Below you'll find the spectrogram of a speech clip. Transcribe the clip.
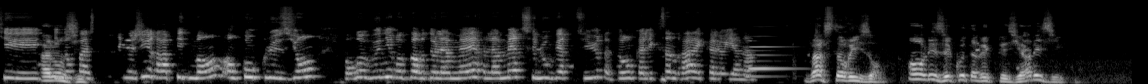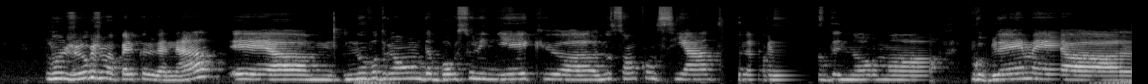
qui, qui n'ont pas su réagir rapidement. En conclusion, revenir au bord de la mer. La mer, c'est l'ouverture. Donc, Alexandra et Kaloyana. Vaste horizon. On les écoute avec plaisir. Allez-y. Bonjour, je m'appelle Colana et euh, nous voudrions d'abord souligner que euh, nous sommes conscients de la présence d'énormes problèmes et euh,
